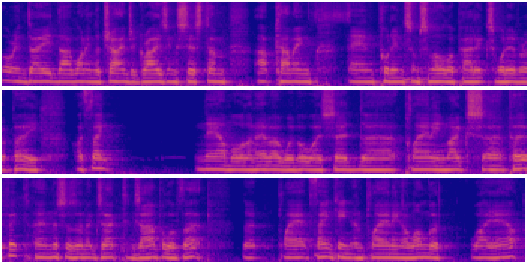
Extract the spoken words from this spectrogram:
or indeed they're wanting to change a grazing system upcoming and put in some smaller paddocks, whatever it be, I think now more than ever, we've always said uh, planning makes uh, perfect, and this is an exact example of that. That plan thinking and planning a longer way out,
